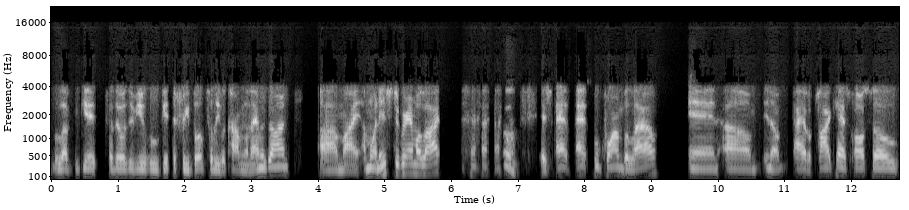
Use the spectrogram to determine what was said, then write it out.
We'd love to get for those of you who get the free book to leave a comment on Amazon. Um, I, I'm on Instagram a lot It's at, at Fuquan Bilal. And, um, you know, I have a podcast also,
